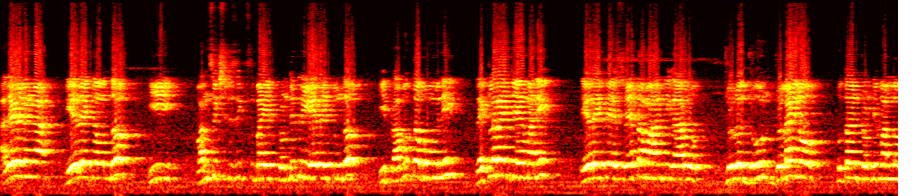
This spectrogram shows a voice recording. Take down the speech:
అదేవిధంగా ఏదైతే ఉందో ఈ one sixty six by twenty three ఏదైతే ఉందో ఈ ప్రభుత్వ భూమిని రెగ్యులరైజ్ చేయమని ఏదైతే శ్వేత మహాంతి గారు జూలో జూన్ జూలైలో టూ థౌజండ్ ట్వంటీ వన్లో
